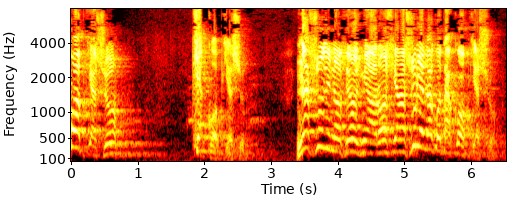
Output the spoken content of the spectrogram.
κόπια σου ποια κόπια σου να σου δίνει ο Θεός μια αρρώστια να σου λέγα εγώ τα κόπια σου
